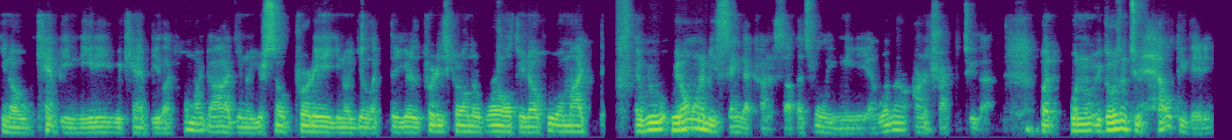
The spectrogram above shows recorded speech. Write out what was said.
you know we can't be needy. We can't be like oh my god you know you're so pretty. You know you're like the, you're the prettiest girl in the world. You know who am i? We, we don't want to be saying that kind of stuff. That's really needy and women aren't attracted to that. But when it goes into healthy dating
